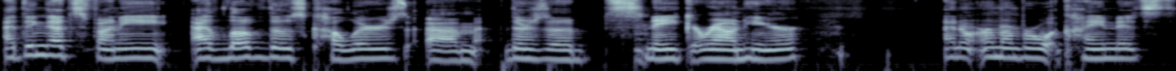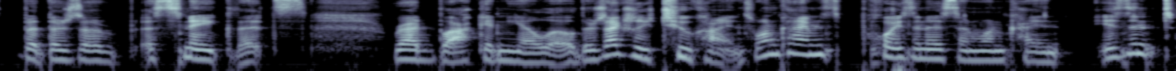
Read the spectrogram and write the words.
I think that's funny. I love those colors. Um, there's a snake around here. I don't remember what kind it's, but there's a, a snake that's red, black, and yellow. There's actually two kinds. One kind's poisonous and one kind isn't.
